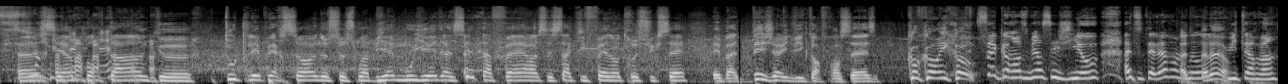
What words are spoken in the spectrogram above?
c'est Euh, important que toutes les personnes se soient bien mouillées dans cette affaire. C'est ça qui fait notre succès. Et ben déjà une victoire française. Cocorico Ça commence bien ces JO. À tout à l'heure, À tout Arnaud. à l'heure. 8h20.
